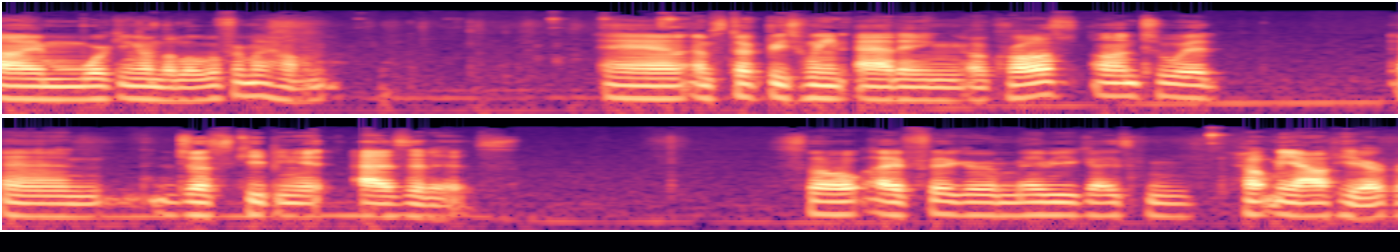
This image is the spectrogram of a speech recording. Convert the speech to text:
I'm working on the logo for my home and I'm stuck between adding a cross onto it and just keeping it as it is. So I figure maybe you guys can help me out here.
